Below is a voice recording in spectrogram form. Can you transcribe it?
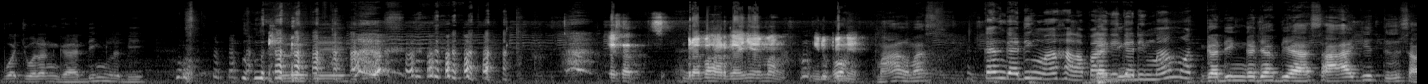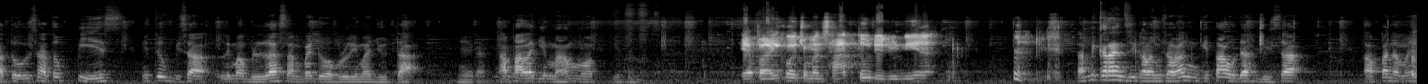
buat jualan gading lebih. Lebih Eh, berapa harganya emang hidupinnya? mahal mas. Kan gading mahal apalagi Gading- gading mamut. gading gajah biasa aja tuh satu satu piece itu bisa 15 sampai 25 juta ya kan? Apalagi mamut gitu Ya apalagi kalau cuma satu di dunia. tapi keren sih kalau misalkan kita udah bisa apa namanya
